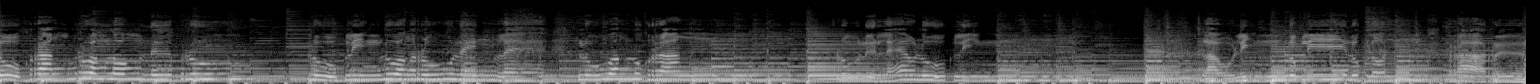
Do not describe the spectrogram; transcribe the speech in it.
ลูกรังร่วงลงลืบรู้ ลูกลิงล่วงรู้เล็งแหลล่วงลูกรัง รู้ลื่นแล้วลูกลิง เหล่าลิงลูกลีลูกลนร่าเริง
